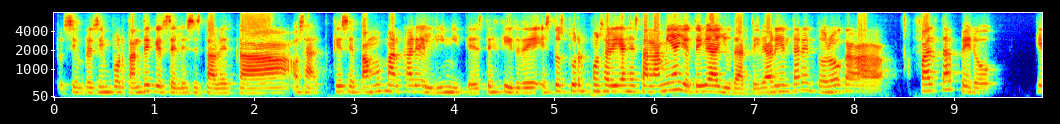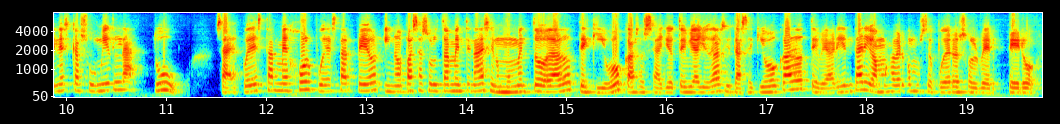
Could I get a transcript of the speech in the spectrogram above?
Pues siempre es importante que se les establezca, o sea, que sepamos marcar el límite, es decir, de esto es tu responsabilidad, esta es la mía, yo te voy a ayudar, te voy a orientar en todo lo que haga falta, pero tienes que asumirla tú. O sea, puede estar mejor, puede estar peor y no pasa absolutamente nada si en un momento dado te equivocas. O sea, yo te voy a ayudar si te has equivocado, te voy a orientar y vamos a ver cómo se puede resolver, pero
